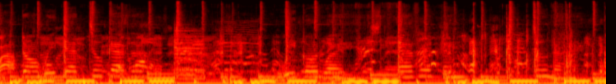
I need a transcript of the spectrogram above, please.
Why don't we get together? We could waste everything tonight.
